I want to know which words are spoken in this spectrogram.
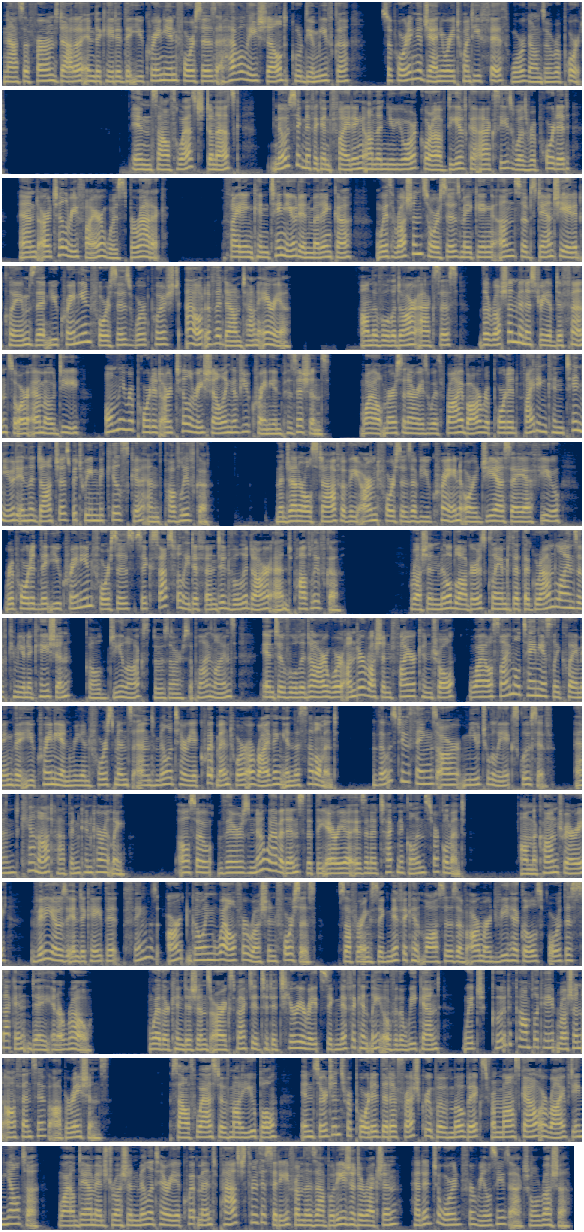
NASA firm's data indicated that Ukrainian forces heavily shelled Kurdyumivka, supporting a January 25th Wargonzo report. In southwest Donetsk, no significant fighting on the New York or Avdiivka axes was reported, and artillery fire was sporadic. Fighting continued in Marinka, with Russian sources making unsubstantiated claims that Ukrainian forces were pushed out of the downtown area. On the Vuhledar axis, the Russian Ministry of Defense, or MOD, only reported artillery shelling of Ukrainian positions, while mercenaries with Rybar reported fighting continued in the dachas between Mykilske and Pavlivka. The General Staff of the Armed Forces of Ukraine, or GSAFU, reported that Ukrainian forces successfully defended Vuhledar and Pavlivka. Russian mill bloggers claimed that the ground lines of communication, called GLOCs, those are supply lines, into Vuhledar were under Russian fire control, while simultaneously claiming that Ukrainian reinforcements and military equipment were arriving in the settlement. Those two things are mutually exclusive and cannot happen concurrently. Also, there's no evidence that the area is in a technical encirclement. On the contrary, videos indicate that things aren't going well for Russian forces, suffering significant losses of armored vehicles for the second day in a row. Weather conditions are expected to deteriorate significantly over the weekend, which could complicate Russian offensive operations. Southwest of Mariupol, insurgents reported that a fresh group of Mobiks from Moscow arrived in Yalta, while damaged Russian military equipment passed through the city from the Zaporizhia direction, headed toward Ferilszy's actual Russia.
